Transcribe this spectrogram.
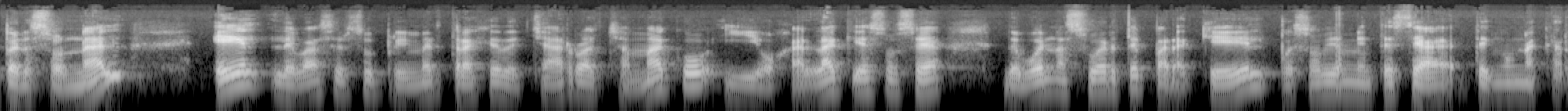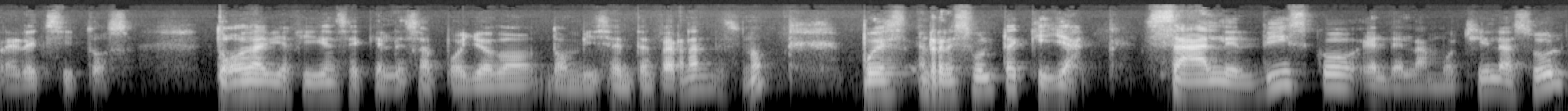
personal, él le va a hacer su primer traje de charro al chamaco y ojalá que eso sea de buena suerte para que él, pues obviamente sea, tenga una carrera exitosa. Todavía fíjense que les apoyó don, don Vicente Fernández, ¿no? Pues resulta que ya sale el disco, el de la mochila azul,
